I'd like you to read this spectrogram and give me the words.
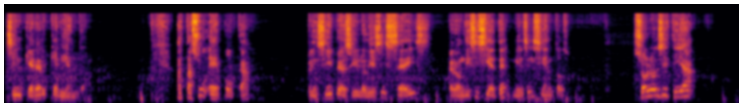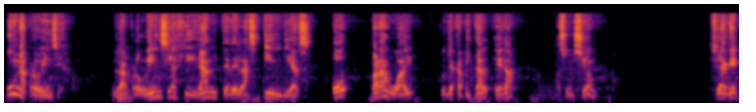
sin querer queriendo. Hasta su época, principio del siglo XVI, perdón, XVII, 1600, solo existía una provincia, la mm. provincia gigante de las Indias o Paraguay, cuya capital era Asunción. O sea que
